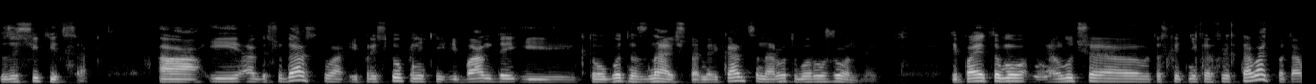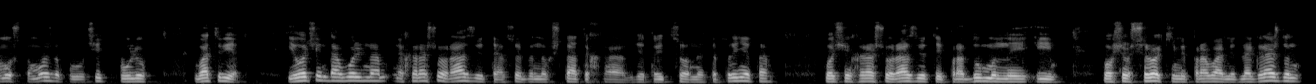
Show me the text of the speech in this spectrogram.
защититься. А, и а государство, и преступники, и банды, и кто угодно знают, что американцы народ вооруженный. И поэтому лучше, так сказать, не конфликтовать, потому что можно получить пулю в ответ. И очень довольно хорошо развиты, особенно в Штатах, а, где традиционно это принято, очень хорошо развитые, продуманные и, в общем, широкими правами для граждан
